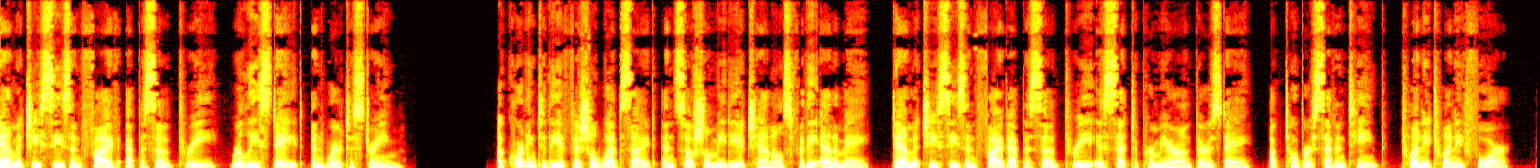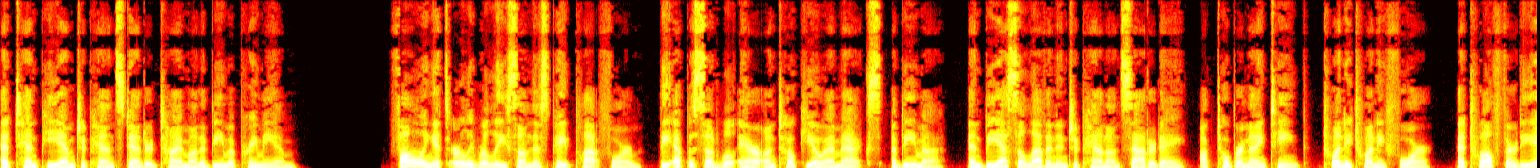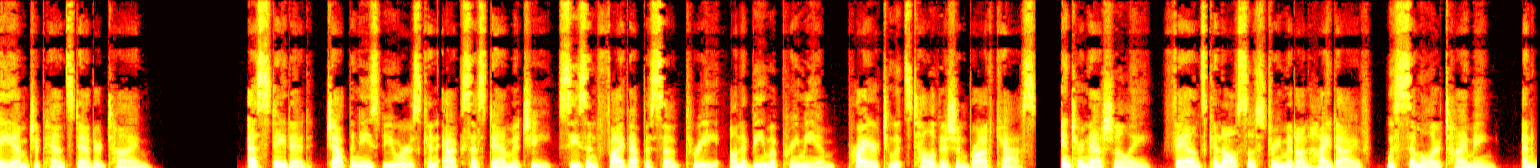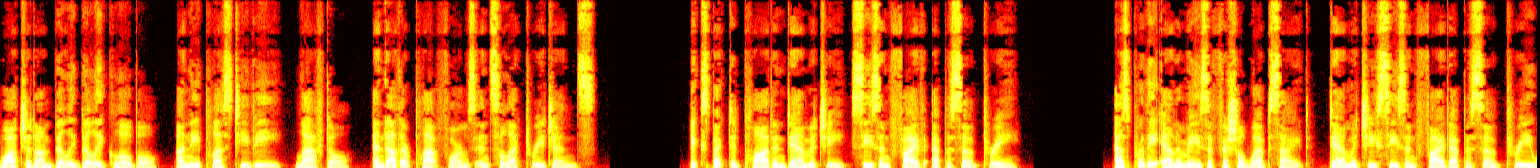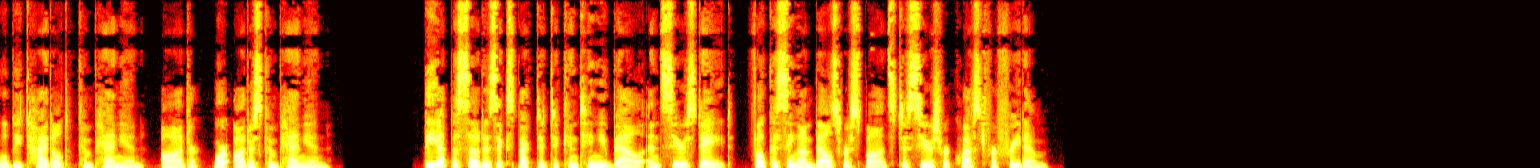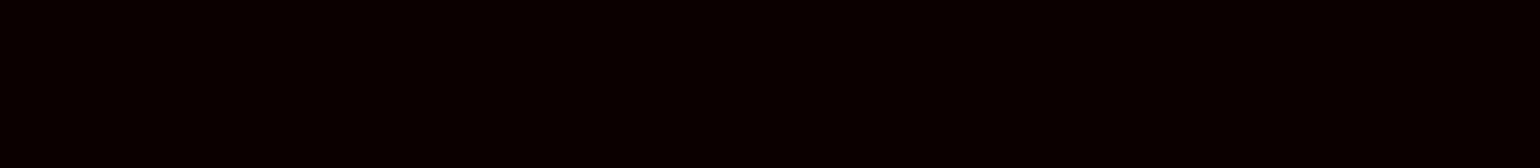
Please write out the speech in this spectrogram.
Danmachi Season 5 Episode 3, Release Date and Where to Stream. According to the official website and social media channels for the anime, Danmachi Season 5 Episode 3 is set to premiere on Thursday, October 17, 2024, at 10 p.m. Japan Standard Time on ABEMA Premium. Following its early release on this paid platform, the episode will air on Tokyo MX, ABEMA, and BS11 in Japan on Saturday, October 19, 2024, at 12.30 a.m. Japan Standard Time. As stated, Japanese viewers can access Danmachi Season 5 Episode 3 on ABEMA Premium prior to its television broadcast. Internationally, fans can also stream it on HIDIVE, with similar timing, and watch it on Bilibili Global, Aniplus TV, Laftel, and other platforms in select regions. Expected plot in Danmachi Season 5 Episode 3 As per the anime's official website, Danmachi Season 5 Episode 3 will be titled Companion, Odd, or Otter's Companion. The episode is expected to continue Bell and Syr's date, focusing on Bell's response to Syr's request for freedom.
